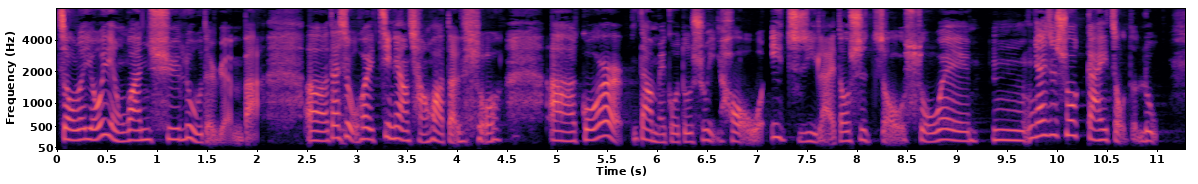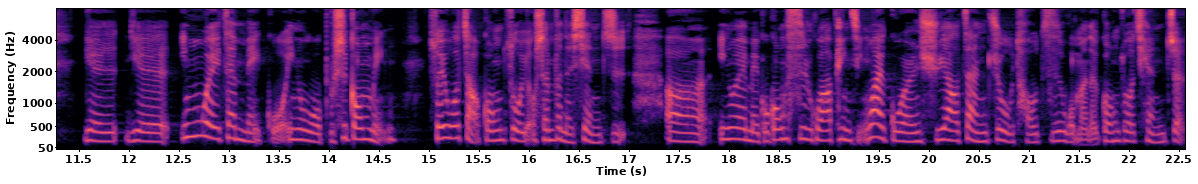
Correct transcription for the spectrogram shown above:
走了有一点弯曲路的人吧，呃，但是我会尽量长话短说。啊、呃，国二到美国读书以后，我一直以来都是走所谓，嗯，应该是说该走的路。也也因为在美国，因为我不是公民，所以我找工作有身份的限制。呃，因为美国公司如果要聘请外国人，需要赞助投资我们的工作签证。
